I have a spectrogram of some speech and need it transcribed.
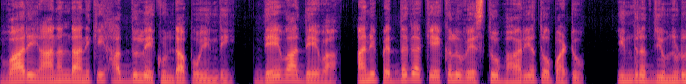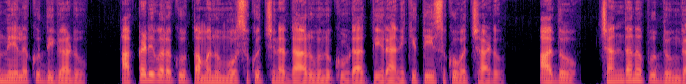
వారి ఆనందానికి హద్దు లేకుండా పోయింది. దేవా దేవా అని పెద్దగా కేకలు వేస్తూ భార్యతో పాటు ఇంద్రద్యుమ్నుడు నేలకు దిగాడు. అక్కడి వరకు తమను మోసుకొచ్చిన దారువును కూడా తీరానికి తీసుకువచ్చాడు. అదో చందనపు దుంగ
